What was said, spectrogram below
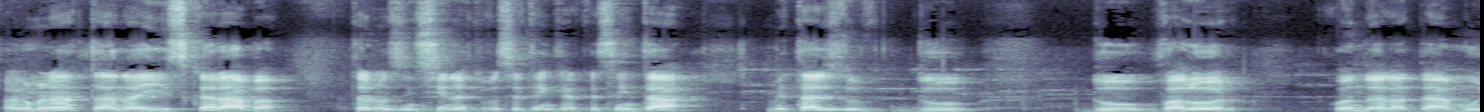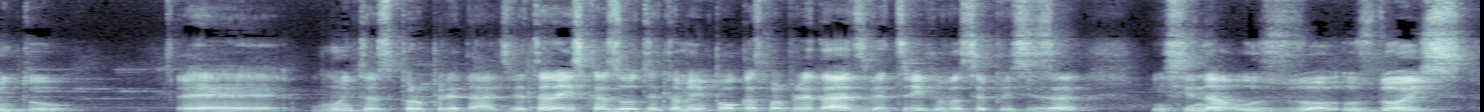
Fala Gamara, Tanaís Karaba, então nos ensina que você tem que acrescentar metade do, do, do valor quando ela dá muito é, muitas propriedades. Vetanaís Kazuta, também poucas propriedades. Vetrica, você precisa ensinar os, os dois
